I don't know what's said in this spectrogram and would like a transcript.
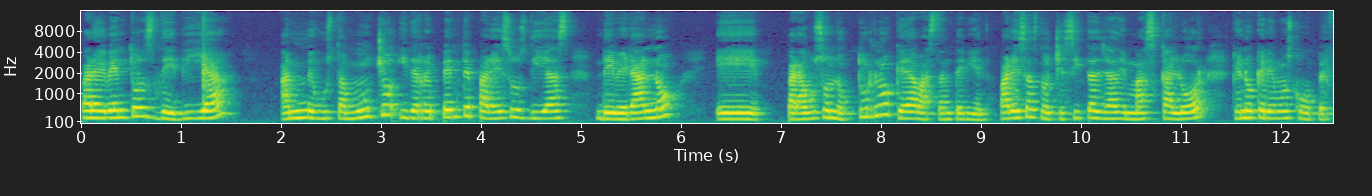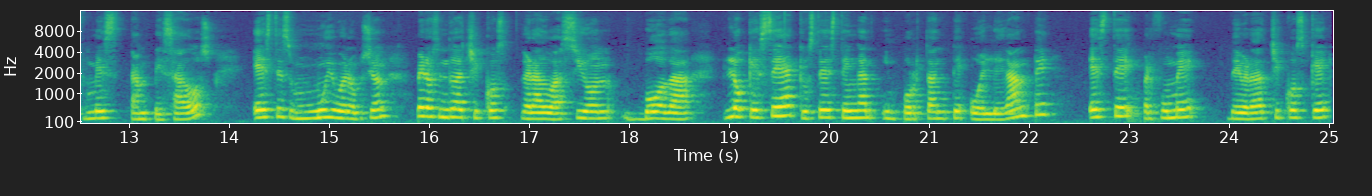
Para eventos de día, a mí me gusta mucho y de repente para esos días de verano, eh, para uso nocturno queda bastante bien. Para esas nochecitas ya de más calor, que no queremos como perfumes tan pesados, este es muy buena opción. Pero sin duda chicos, graduación, boda, lo que sea que ustedes tengan importante o elegante, este perfume de verdad chicos que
